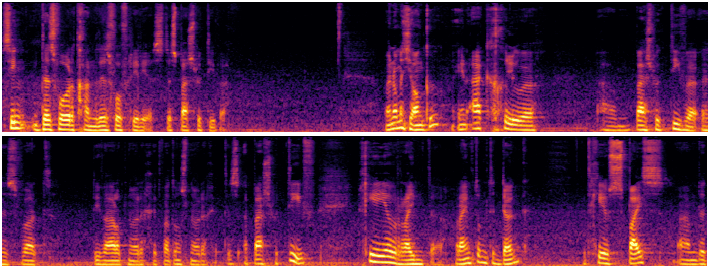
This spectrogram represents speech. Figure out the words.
sien dis waar dit gaan, dis vir vrede is, dis perspektiewe. My naam is Janko en ek glo ehm um, perspektiewe is wat die wêreld nodig het, wat ons nodig het. Dis 'n perspektief gee jou ruimte, ruimte om te dink. Dit gee jou space, ehm um, dit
